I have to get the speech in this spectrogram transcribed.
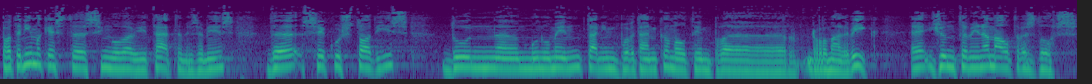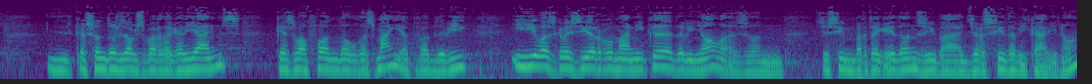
però tenim aquesta singularitat, a més a més, de ser custodis d'un eh, monument tan important com el Temple Romà de Vic, eh, juntament amb altres dos, que són dos llocs verdegarians, que és la Font del Desmai, a prop de Vic, i l'església romànica de Vinyoles, on Jacint Verdaguer doncs, hi va exercir de vicari. No?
